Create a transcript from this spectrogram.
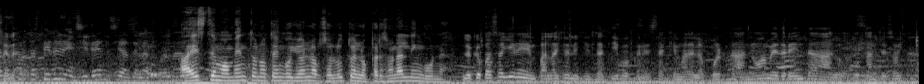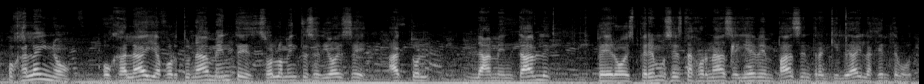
¿Qué reportes tiene de incidencias de las fuerzas? A este momento no tengo yo en lo absoluto, en lo personal, ninguna. Lo que pasó ayer en Palacio Legislativo con esta quema de la puerta, ¿no amedrenta a los votantes hoy? Ojalá y no, ojalá y afortunadamente solamente se dio ese acto lamentable, pero esperemos esta jornada se lleve en paz, en tranquilidad y la gente vote.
